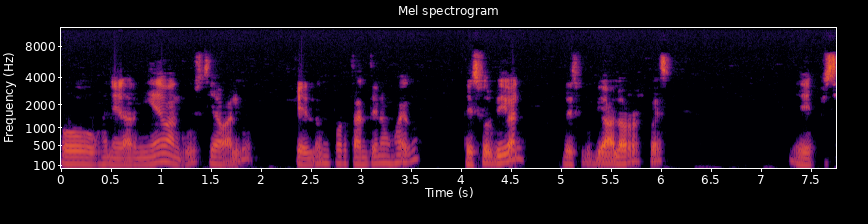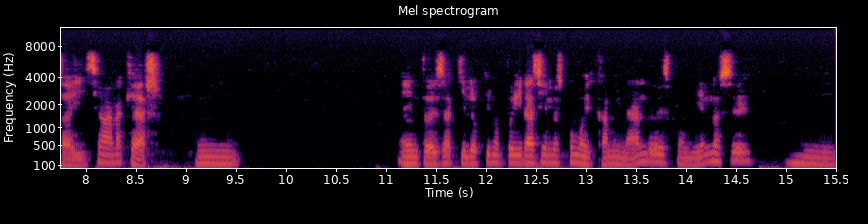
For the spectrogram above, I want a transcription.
o generar miedo, angustia o algo, que es lo importante en un juego de survival, de survival horror, pues, eh, pues ahí se van a quedar. Mm. Entonces aquí lo que uno puede ir haciendo es como ir caminando, escondiéndose. Mm.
